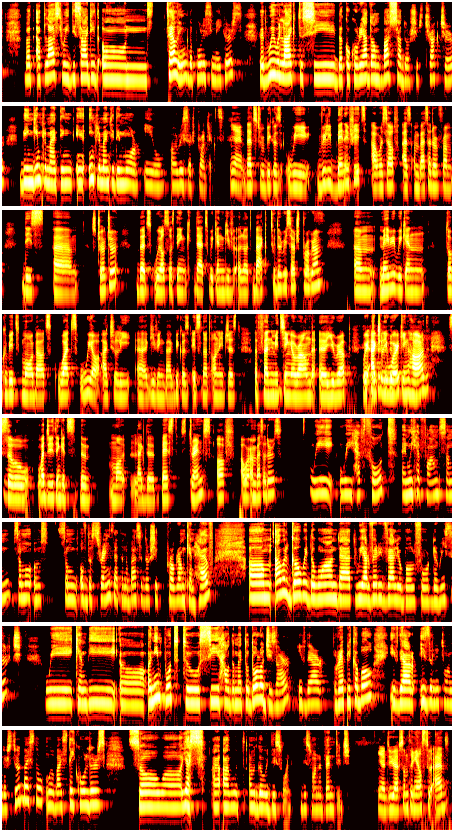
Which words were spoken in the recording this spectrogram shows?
But at last, we decided on telling the policymakers that we would like to see the Cocoreado ambassadorship structure being implementing, implemented in more EU uh, research projects. Yeah, that's true because we really benefit ourselves as ambassador from this um, structure, but we also think that we can give a lot back to the research program. Um, maybe we can talk a bit more about what we are actually uh, giving back because it's not only just a fun meeting around uh, Europe. We're actually working hard. So, what do you think it's the more like the best strengths of our ambassadors? We we have thought and we have found some some of us some of the strengths that an ambassadorship program can have. Um, I will go with the one that we are very valuable for the research. We can be uh, an input to see how the methodologies are, if they are replicable, if they are easily to understood by, by stakeholders. So uh, yes, I, I, would I would go with this one, this one advantage. Yeah. Do you have something else to add?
